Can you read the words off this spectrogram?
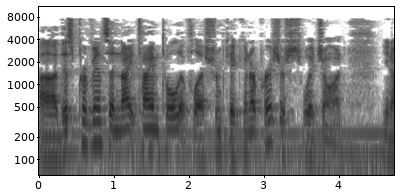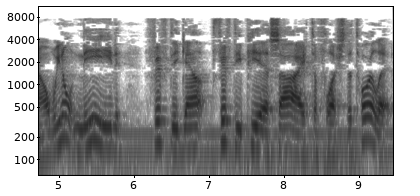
Uh, this prevents a nighttime toilet flush from kicking our pressure switch on. You know, we don't need 50 gal- 50 psi to flush the toilet.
